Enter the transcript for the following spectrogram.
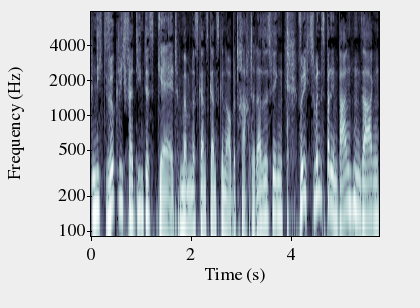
nicht wirklich verdientes Geld, wenn man das ganz ganz genau betrachtet. Also deswegen würde ich zumindest bei den Banken sagen,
